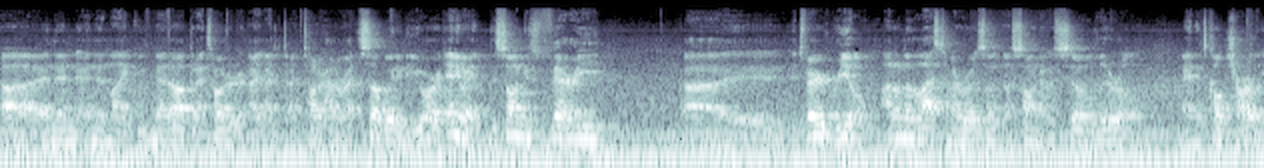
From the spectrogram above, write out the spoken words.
Uh, and then and then like we met up and I taught her I, I, I, taught her how to ride the subway to New York. Anyway, the song is very uh, it's very real. I don't know the last time I wrote a song that was so literal, and it's called Charlie.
